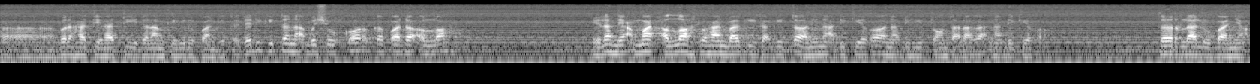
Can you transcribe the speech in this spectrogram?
uh, berhati-hati dalam kehidupan kita. Jadi kita nak bersyukur kepada Allah ialah nikmat Allah Tuhan bagi kat kita ni nak dikira nak dihitung tak larat nak dikira. Terlalu banyak.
